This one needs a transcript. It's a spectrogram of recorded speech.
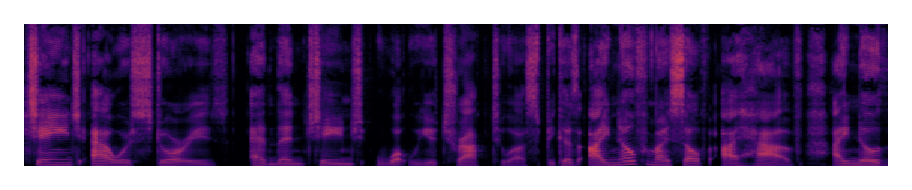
change our stories and then change what we attract to us because I know for myself I have. I know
